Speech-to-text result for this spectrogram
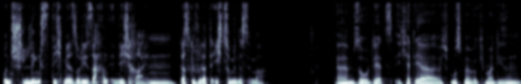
und schlingst nicht mehr so die Sachen in dich rein. Das Gefühl hatte ich zumindest immer. Ähm, so, jetzt, ich hätte ja, ich muss mir wirklich mal diesen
